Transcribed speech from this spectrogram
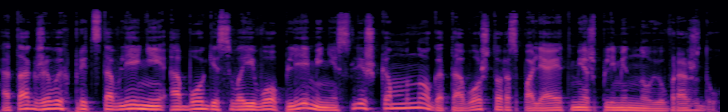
а также в их представлении о боге своего племени слишком много того, что распаляет межплеменную вражду.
